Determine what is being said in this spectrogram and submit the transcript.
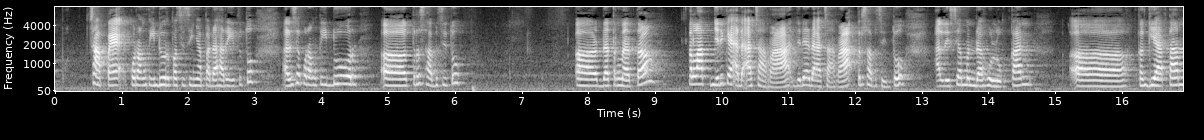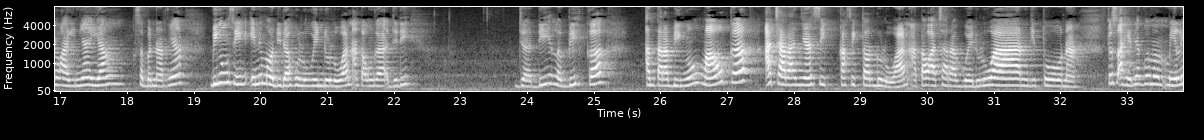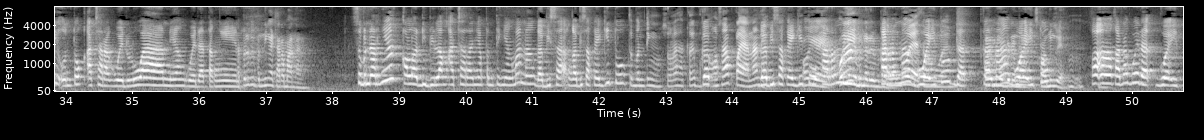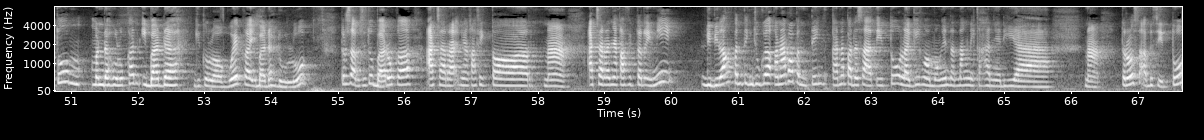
capek kurang tidur posisinya pada hari itu tuh Alicia kurang tidur. Eh, terus habis itu eh, datang-datang telat. Jadi kayak ada acara jadi ada acara. Terus habis itu Alicia mendahulukan eh, kegiatan lainnya yang sebenarnya bingung sih ini mau didahuluin duluan atau enggak. Jadi jadi lebih ke antara bingung mau ke acaranya si Kak Victor duluan atau acara gue duluan gitu. Nah terus akhirnya gue memilih untuk acara gue duluan yang gue datengin. Tapi lebih penting acara mana sebenarnya kalau dibilang acaranya penting yang mana nggak bisa nggak bisa kayak gitu Itu penting soalnya tapi Gak- bukan usah pelayanan. nggak bisa kayak gitu Oh, iya, iya. karena Oh, iya, iya, bener, bener. karena gue, itu gue. dat karena bener, gue itu ya? Heeh, karena gue dat gue itu mendahulukan ibadah gitu loh gue ke ibadah dulu terus abis itu baru ke acaranya Kak Victor nah acaranya Kak Victor ini dibilang penting juga kenapa penting karena pada saat itu lagi ngomongin tentang nikahannya dia nah terus abis itu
